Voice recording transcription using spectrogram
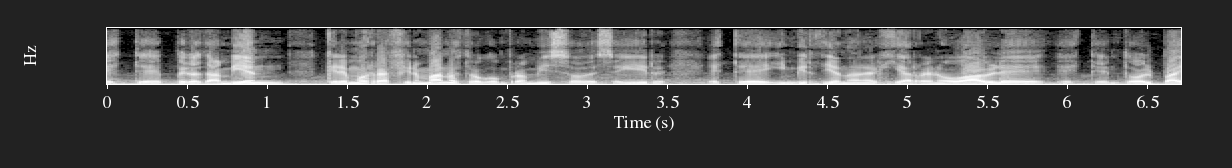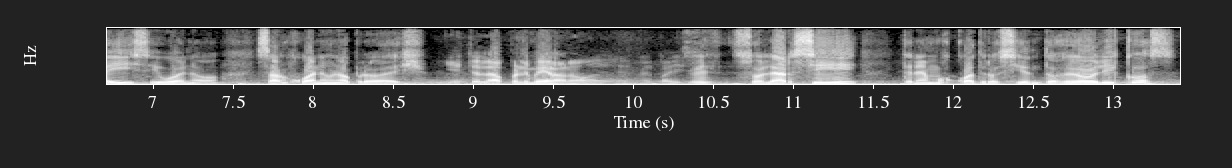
este, pero también queremos reafirmar nuestro compromiso de seguir este, invirtiendo en energía renovable este, en todo el país y bueno, San Juan es una prueba de ello. Y esta es la primera, ¿no? En el país. Solar sí, tenemos 400 eólicos,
